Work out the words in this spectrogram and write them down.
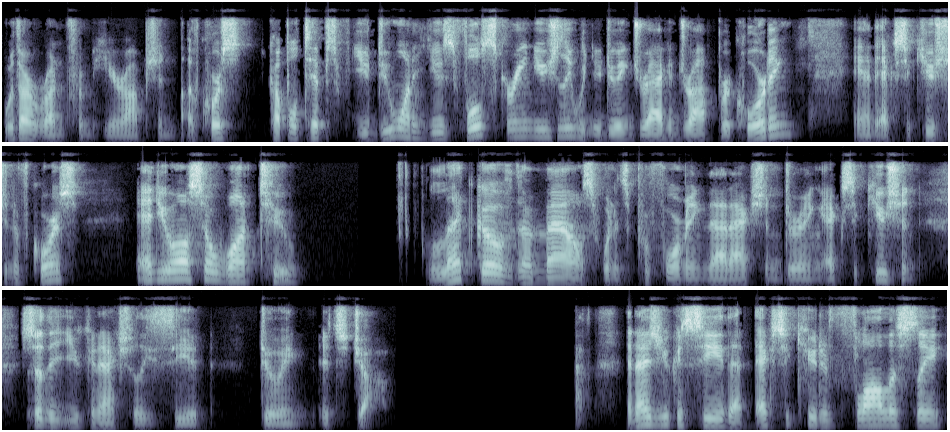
with our run from here option. Of course, a couple tips, you do want to use full screen usually when you're doing drag and drop recording and execution, of course. And you also want to let go of the mouse when it's performing that action during execution so that you can actually see it doing its job. And as you can see, that executed flawlessly.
